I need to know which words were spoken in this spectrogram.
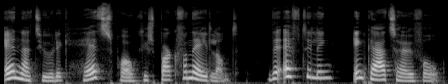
en natuurlijk het Sprookjespark van Nederland, de Efteling in Kaatsheuvel.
